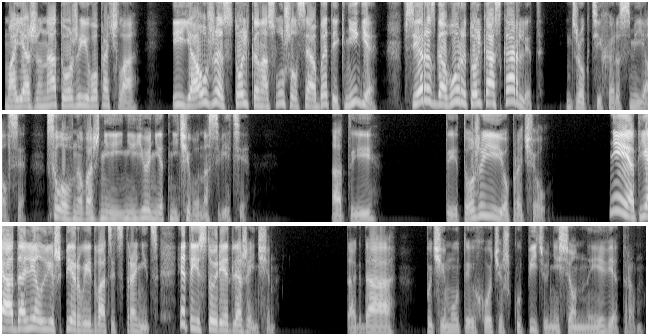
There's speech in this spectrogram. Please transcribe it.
Моя жена тоже его прочла. И я уже столько наслушался об этой книге. Все разговоры только о Скарлетт. Джок тихо рассмеялся. Словно важнее нее нет ничего на свете. А ты? Ты тоже ее прочел? Нет, я одолел лишь первые 20 страниц. Это история для женщин. Тогда почему ты хочешь купить унесенные ветром?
